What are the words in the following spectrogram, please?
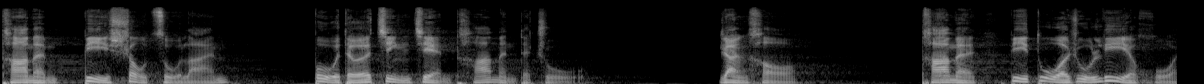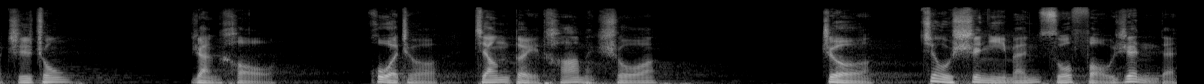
他们必受阻拦，不得觐见他们的主。”然后，他们必堕入烈火之中。然后，或者将对他们说：“这就是你们所否认的。”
